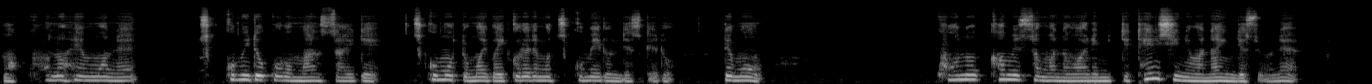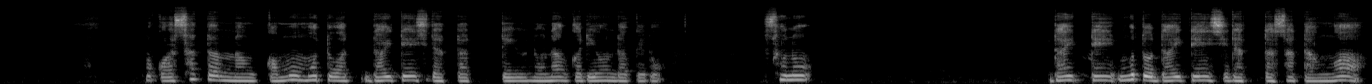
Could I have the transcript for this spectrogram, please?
まあ、この辺もね、突っ込みどころ満載で、突っ込もうと思えばいくらでも突っ込めるんですけど、でも、この神様のあれ見て天使にはないんですよね。だからサタンなんかも元は大天使だったっていうのをなんかで読んだけど、その大天、元大天使だったサタンが、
